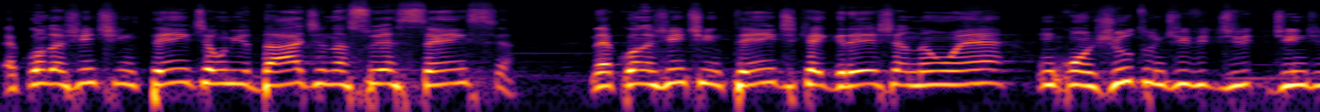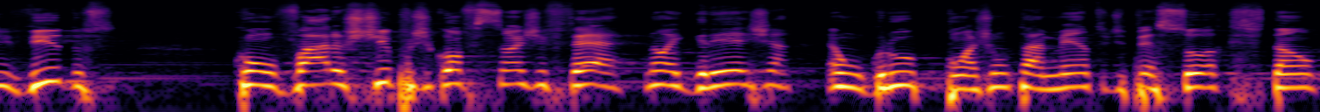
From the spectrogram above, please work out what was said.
É quando a gente entende a unidade na sua essência. Né? Quando a gente entende que a igreja não é um conjunto de indivíduos com vários tipos de confissões de fé. Não, a igreja é um grupo, um ajuntamento de pessoas que estão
